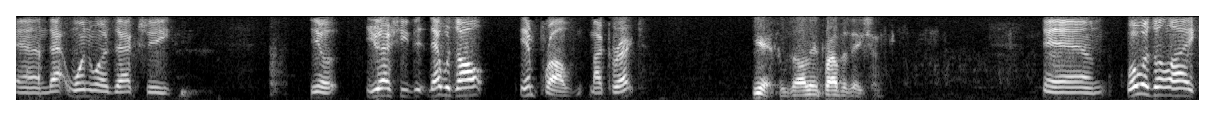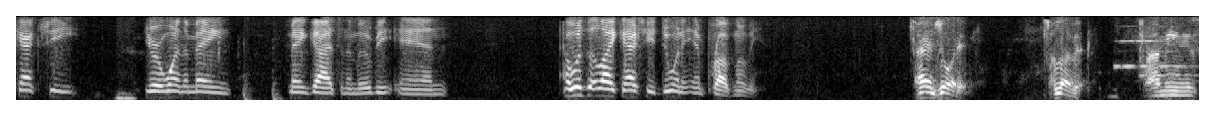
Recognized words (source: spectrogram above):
and that one was actually, you know, you actually did, that was all improv. Am I correct? Yes, it was all improvisation. And what was it like? Actually, you were one of the main main guys in the movie, and how was it like actually doing an improv movie? I enjoyed it. I love it. I mean, it's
